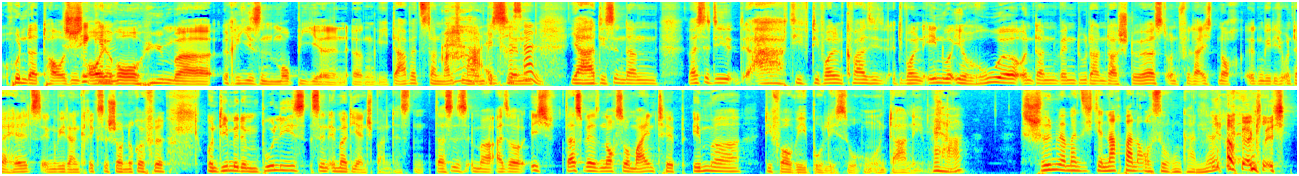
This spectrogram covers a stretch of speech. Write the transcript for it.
100.000 Euro Hümer-Riesenmobilen irgendwie. Da wird es dann manchmal ah, ein bisschen. Ja, die sind dann, weißt du, die, ah, die, die wollen quasi, die wollen eh nur ihre Ruhe und dann, wenn du dann da störst und vielleicht noch irgendwie dich unterhältst, irgendwie, dann kriegst du schon einen Rüffel. Und die mit den Bullies sind immer die entspanntesten. Das ist immer, also ich, das wäre noch so mein Tipp, immer die VW-Bullies suchen und da nehmen. Ja. Schön, wenn man sich den Nachbarn aussuchen kann, ne? Ja, wirklich.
